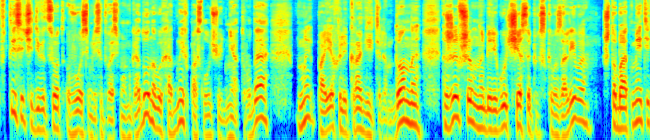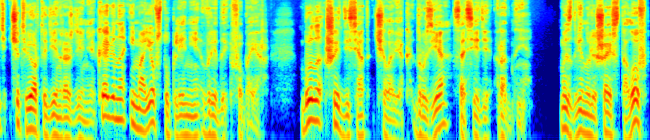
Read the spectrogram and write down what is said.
В 1988 году на выходных по случаю Дня труда мы поехали к родителям Донны, жившим на берегу Чесопикского залива, чтобы отметить четвертый день рождения Кевина и мое вступление в ряды ФБР. Было 60 человек, друзья, соседи, родные. Мы сдвинули шесть столов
